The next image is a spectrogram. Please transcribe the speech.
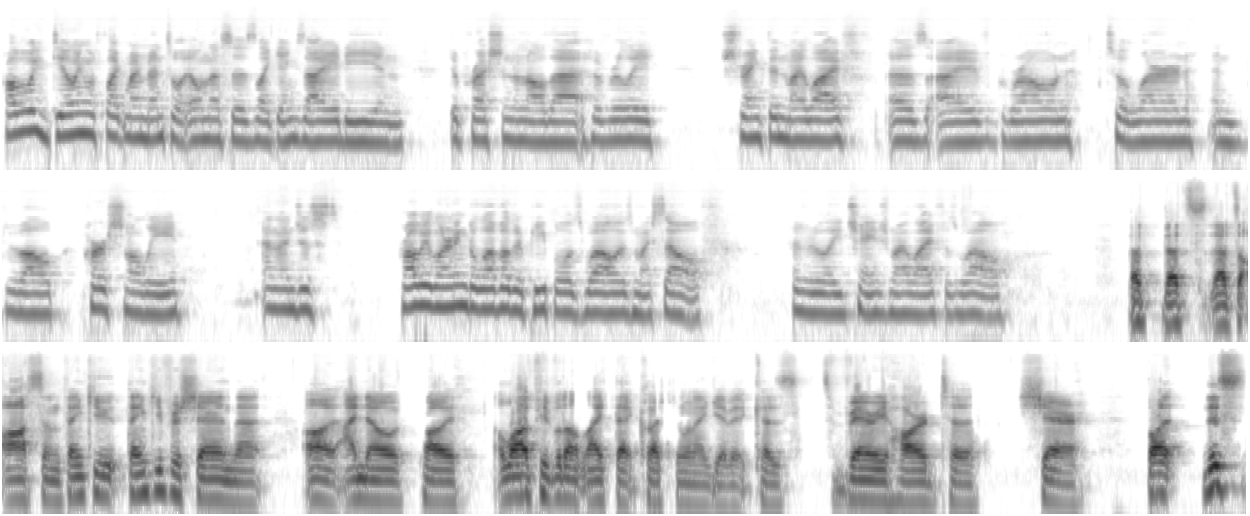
Probably dealing with like my mental illnesses like anxiety and depression and all that have really strengthened my life as I've grown to learn and develop personally. And then just probably learning to love other people as well as myself has really changed my life as well. That, that's that's awesome. Thank you. Thank you for sharing that. Uh, I know probably a lot of people don't like that question when I give it because it's very hard to share. But this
